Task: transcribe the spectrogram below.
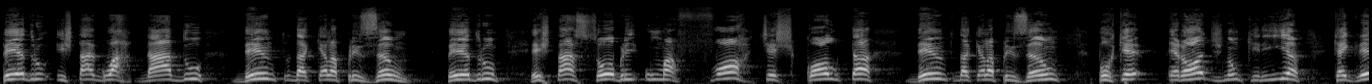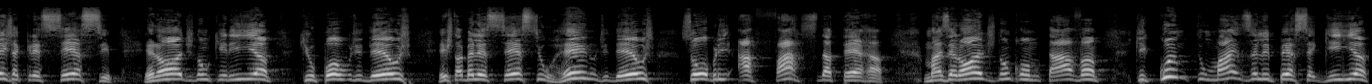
Pedro está guardado dentro daquela prisão. Pedro está sobre uma forte escolta dentro daquela prisão, porque Herodes não queria que a igreja crescesse. Herodes não queria que o povo de Deus estabelecesse o reino de Deus sobre a face da terra. Mas Herodes não contava que quanto mais ele perseguia,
